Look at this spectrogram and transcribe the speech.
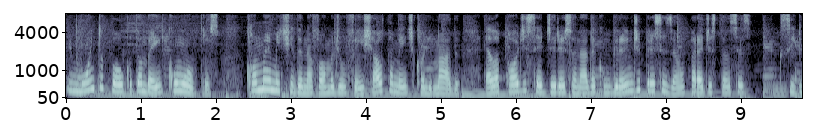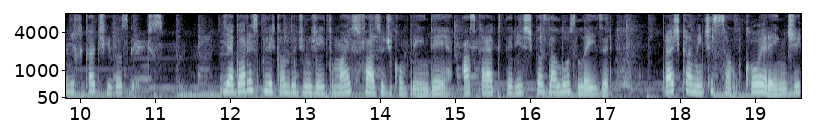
e muito pouco também com outras. Como é emitida na forma de um feixe altamente colimado, ela pode ser direcionada com grande precisão para distâncias significativas grandes. E agora explicando de um jeito mais fácil de compreender as características da luz laser, praticamente são coerente,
